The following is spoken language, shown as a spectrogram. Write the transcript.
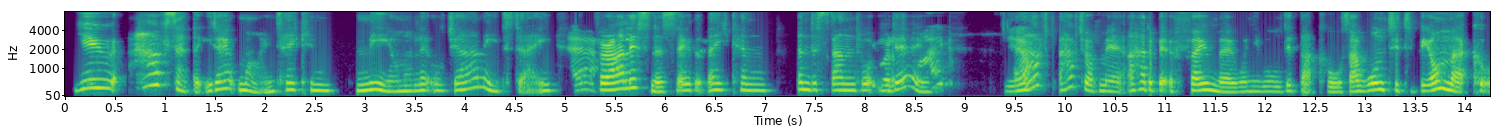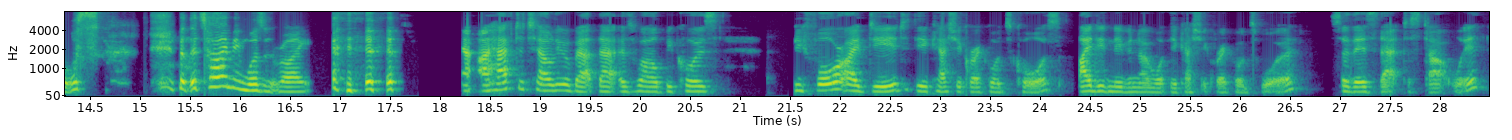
you have said that you don't mind taking me on a little journey today yeah. for our listeners so that they can understand what you it's do like. and I Yeah. have, I have to admit, I had a bit of FOMO when you all did that course. I wanted to be on that course, but the timing wasn't right. Now, I have to tell you about that as well because before I did the Akashic Records course, I didn't even know what the Akashic Records were. So there's that to start with.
